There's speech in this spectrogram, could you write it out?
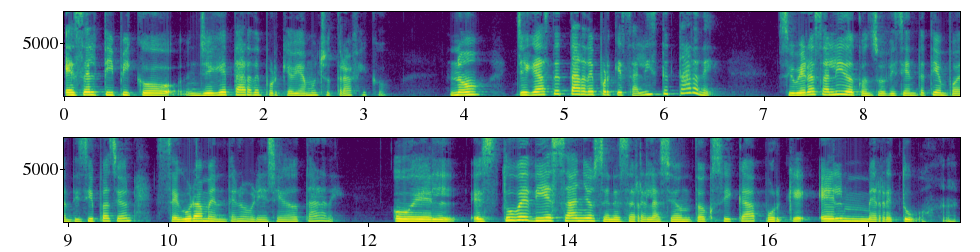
Es el típico llegué tarde porque había mucho tráfico. No, llegaste tarde porque saliste tarde. Si hubieras salido con suficiente tiempo de anticipación, seguramente no habrías llegado tarde. O el estuve 10 años en esa relación tóxica porque él me retuvo.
